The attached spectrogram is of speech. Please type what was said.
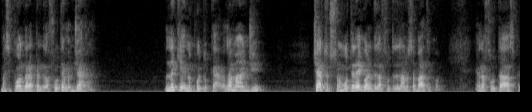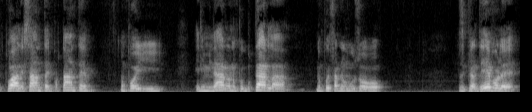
ma si può andare a prendere la frutta e mangiarla. Non è che non puoi toccarla, la mangi. Certo, ci sono molte regole della frutta dell'anno sabbatico. È una frutta spirituale, santa, importante. Non puoi eliminarla, non puoi buttarla, non puoi farne un uso sgradevole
